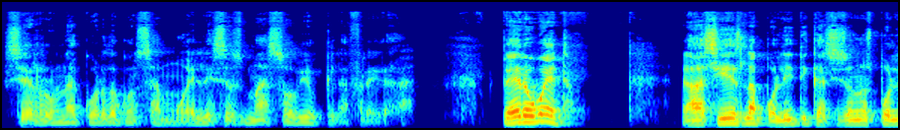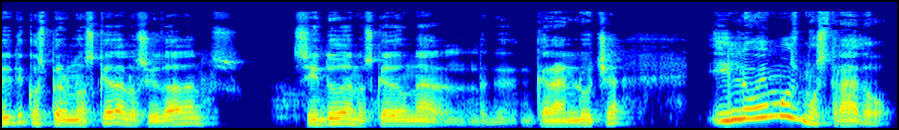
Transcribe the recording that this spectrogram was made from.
cerró un acuerdo con Samuel. Eso es más obvio que la fregada. Pero bueno, así es la política, así son los políticos, pero nos queda a los ciudadanos. Sin duda nos queda una gran lucha y lo hemos mostrado.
